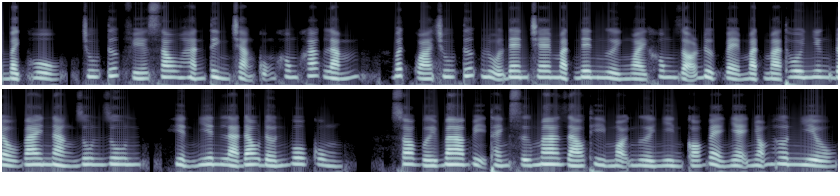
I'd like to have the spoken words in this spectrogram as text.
Bạch Hổ, Chu Tước phía sau hắn tình trạng cũng không khác lắm. Bất quá Chu Tước lụa đen che mặt nên người ngoài không rõ được vẻ mặt mà thôi nhưng đầu vai nàng run run, hiển nhiên là đau đớn vô cùng. So với ba vị thánh sứ ma giáo thì mọi người nhìn có vẻ nhẹ nhõm hơn nhiều.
